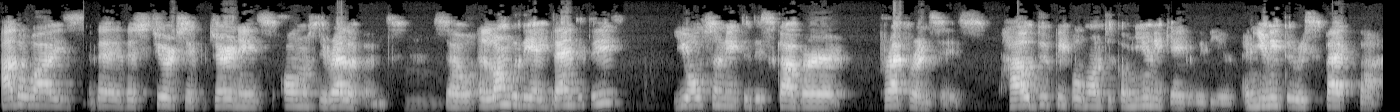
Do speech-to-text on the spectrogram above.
Otherwise, the, the stewardship journey is almost irrelevant. Mm. So, along with the identity, you also need to discover preferences. How do people want to communicate with you? And you need to respect that.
